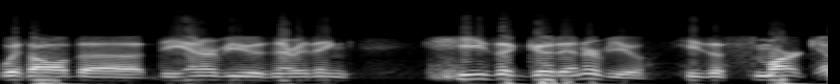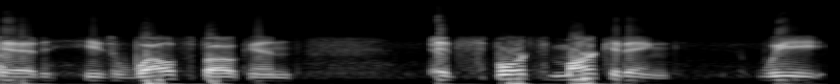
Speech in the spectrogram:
with all the the interviews and everything. He's a good interview. He's a smart kid. He's well spoken. It's sports marketing. We,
